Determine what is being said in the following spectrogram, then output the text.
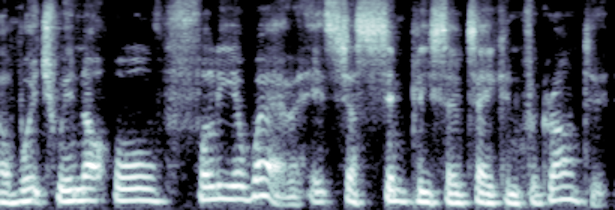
of which we're not all fully aware. It's just simply so taken for granted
